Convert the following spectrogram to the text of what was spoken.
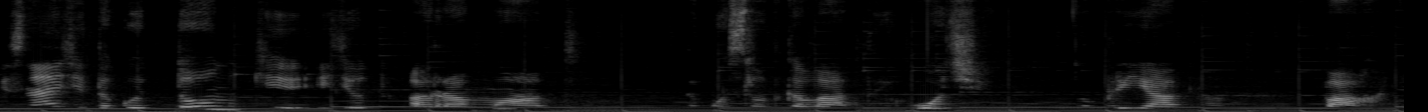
И знаете, такой тонкий идет аромат. Такой сладковатый, очень ну, приятно пахнет.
